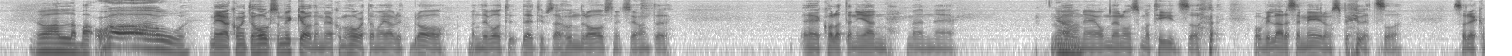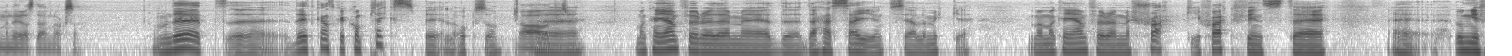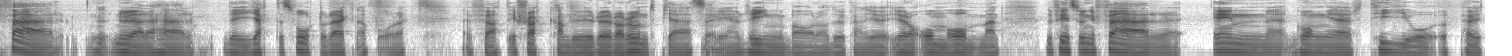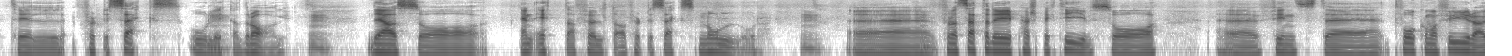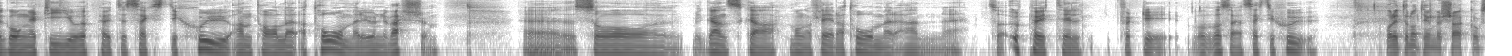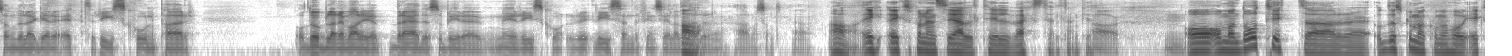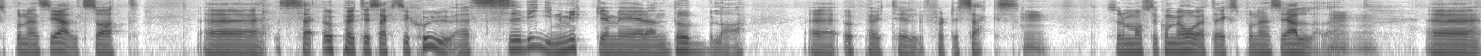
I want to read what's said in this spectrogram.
Och alla bara wow! Men jag kommer inte ihåg så mycket av det, men jag kommer ihåg att den var jävligt bra. Men det, var det är typ så här 100 avsnitt så jag har inte eh, kollat den igen. Men, eh, Ja. men eh, om det är någon som har tid så, och vill lära sig mer om spelet så, så rekommenderas den också. Men det är, ett, eh, det är ett ganska komplext spel också. Ja, Eh, man kan jämföra det med, det här säger ju inte så jävla mycket. Men man kan jämföra det med schack. I schack finns det eh, ungefär, nu, nu är det här, det är jättesvårt att räkna på det. För att i schack kan du röra runt pjäser i en ring bara och du kan göra om och om. Men det finns ungefär en gånger 10 upphöjt till 46 olika drag. mm, Det är alltså en etta följt av 46 nollor. mm, Eh, för att sätta det i perspektiv så eh, finns det 2,4 gånger 10 upphöjt till 67 antalet atomer i universum. Eh, så ganska många fler atomer än, eh, så upphöjt till 40, vad, säger jag, 67. Var det inte någonting med schack också, om du lägger ett riskorn per och dubblar det varje bräde så blir det mer riskorn, ri- ris än det finns i hela Ja. världen. Ja, något sånt. Ja. Ja, e- exponentiell tillväxt helt enkelt. Ja. Mm. Och om man då tittar, och då ska man komma ihåg exponentiellt så att eh, upphöjt till 67 är svin mycket mer än dubbla eh, upphöjt till 46. Mm. Så du måste komma ihåg att det är exponentiella där. Mm. Mm. Eh,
